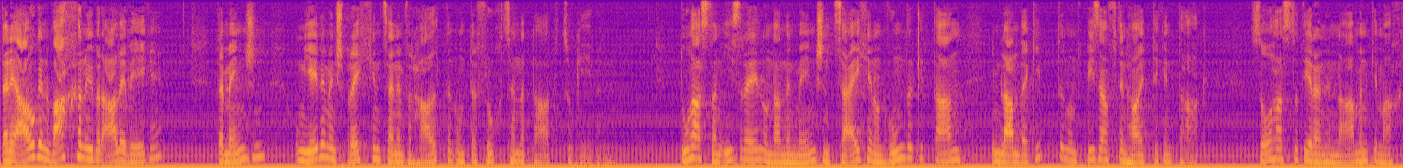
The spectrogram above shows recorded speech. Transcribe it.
Deine Augen wachen über alle Wege der Menschen, um jedem entsprechend seinem Verhalten und der Frucht seiner Tat zu geben. Du hast an Israel und an den Menschen Zeichen und Wunder getan im Land Ägypten und bis auf den heutigen Tag. So hast du dir einen Namen gemacht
